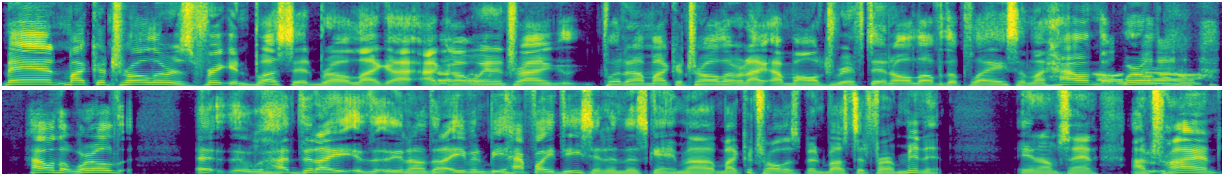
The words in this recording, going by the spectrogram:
man, my controller is freaking busted, bro. Like I, I go in and try and put it on my controller, and I, I'm all drifting all over the place. I'm like, how in the Oh, world? no. How in the world uh, did I, you know, did I even be halfway decent in this game? Uh, my controller's been busted for a minute. You know what I'm saying? I'm trying.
